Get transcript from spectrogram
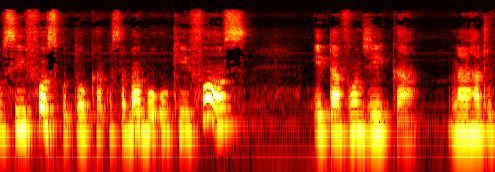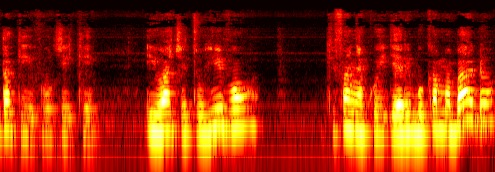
usiiforce kutoka kwa sababu ukiiforce itavunjika na hatutaki ivunjike. Iwache tu hivyo kifanya kuijaribu kama bado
